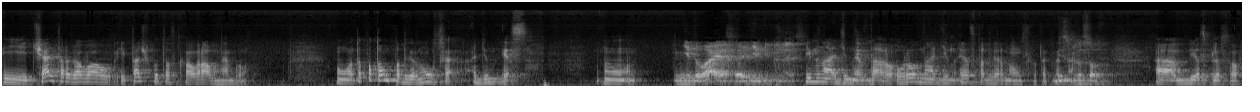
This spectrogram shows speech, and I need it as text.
И чай торговал, и тачку таскал, разное было. Вот. А потом подвернулся 1С. Вот. Не 2С, а один именно S. Именно 1С, да, ровно 1С подвернулся. Такой, Без да. плюсов. А, без плюсов.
